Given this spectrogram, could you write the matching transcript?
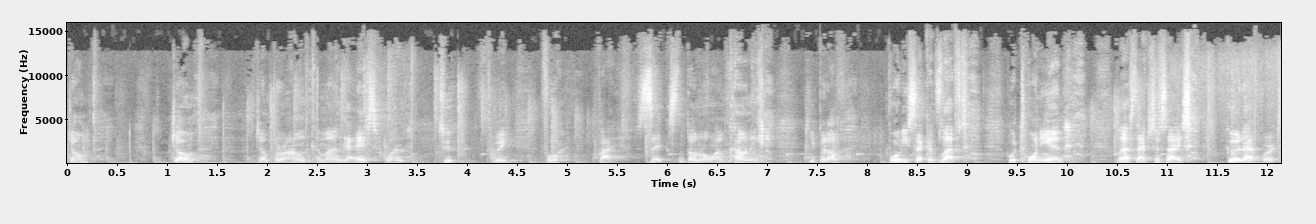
Jump, jump, jump around. Come on, guys. One, two, three, four, five, six. and Don't know why I'm counting. Keep it up. 40 seconds left. We're 20 in. Last exercise. Good effort.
